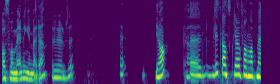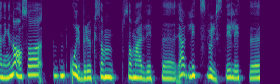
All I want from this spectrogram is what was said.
hva som var meningen med det? Er det det du sier? Ja, Ja. eh, litt vanskelig å fange opp meningen, og også ordbruk som, som er litt, eh, ja, litt svulstig, litt eh,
